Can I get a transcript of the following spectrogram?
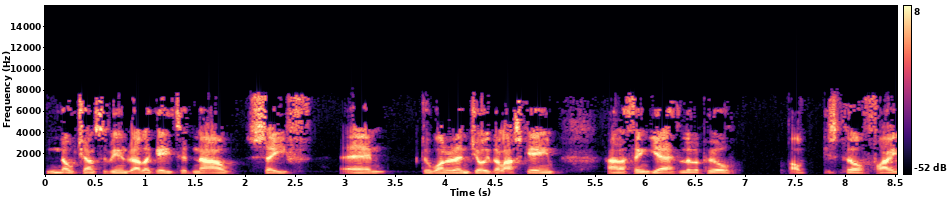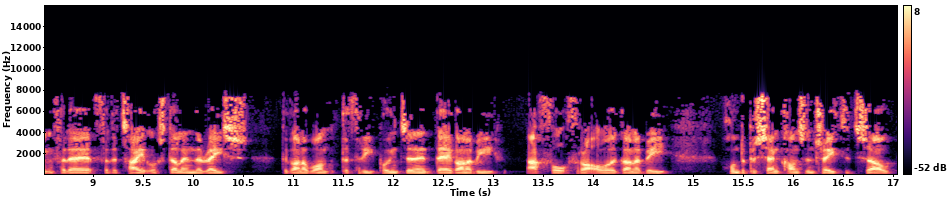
no chance of being relegated now, safe um, they want to enjoy the last game. And I think, yeah, Liverpool are still fighting for the for the title, still in the race. They're going to want the three points in it. They're going to be at full throttle. They're going to be 100% concentrated. So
